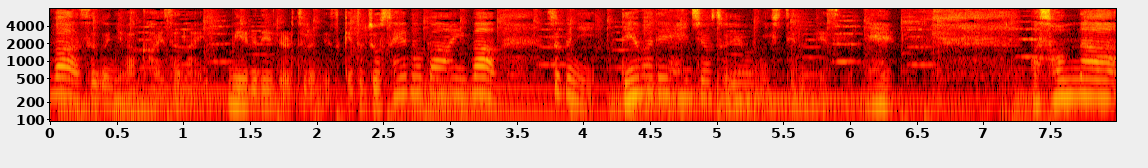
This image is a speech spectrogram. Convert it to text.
はすぐには返さないメールでいろいろするんですけど女性の場合はすぐに電話で返事をするようにしてるんですよね、まあ、そんな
